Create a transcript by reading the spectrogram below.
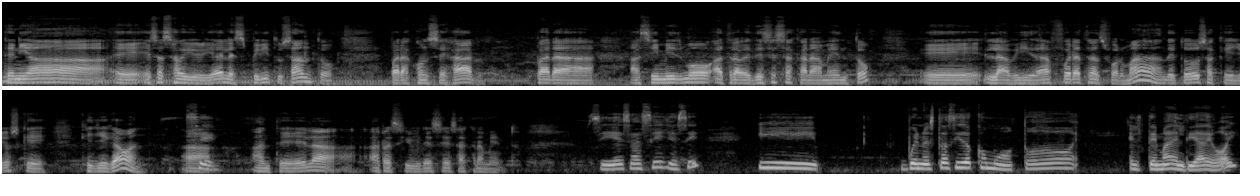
tenía eh, esa sabiduría del Espíritu Santo para aconsejar, para asimismo a través de ese sacramento eh, la vida fuera transformada de todos aquellos que, llegaban ante él a, recibir ese sacramento. Sí, es así, Jessy. Y bueno, esto ha sido como todo el tema del día de hoy.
